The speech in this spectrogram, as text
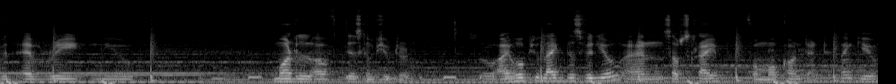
with every new model of this computer. So i hope you like this video and subscribe for more content. Thank you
